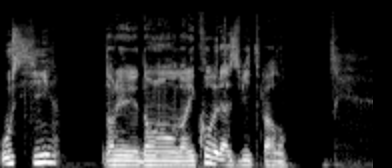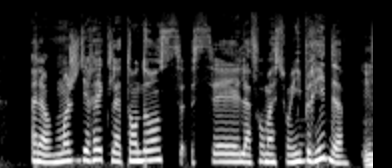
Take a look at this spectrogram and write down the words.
aussi dans les, dans, dans les cours de la SVIT pardon? Alors moi je dirais que la tendance c'est la formation hybride. Mhm.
